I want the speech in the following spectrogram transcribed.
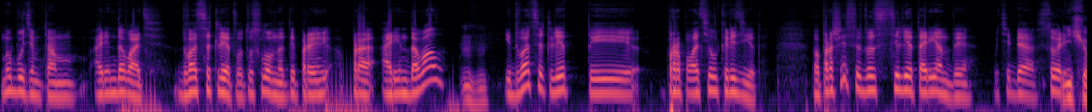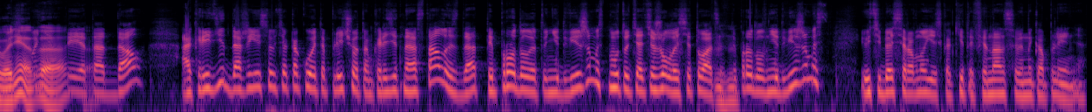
мы будем там арендовать 20 лет, вот условно ты про, проарендовал, угу. и 20 лет ты проплатил кредит. По прошествии 20 лет аренды у тебя, сори, ничего нет, да, ты да. это отдал, а кредит, даже если у тебя какое-то плечо там кредитное осталось, да, ты продал эту недвижимость, ну вот у тебя тяжелая ситуация, угу. ты продал недвижимость, и у тебя все равно есть какие-то финансовые накопления.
